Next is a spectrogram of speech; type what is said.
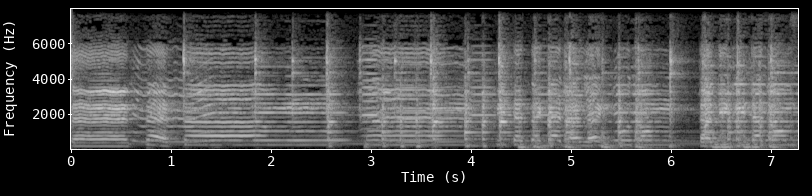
तथा तत् कदलुतं तदितम्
